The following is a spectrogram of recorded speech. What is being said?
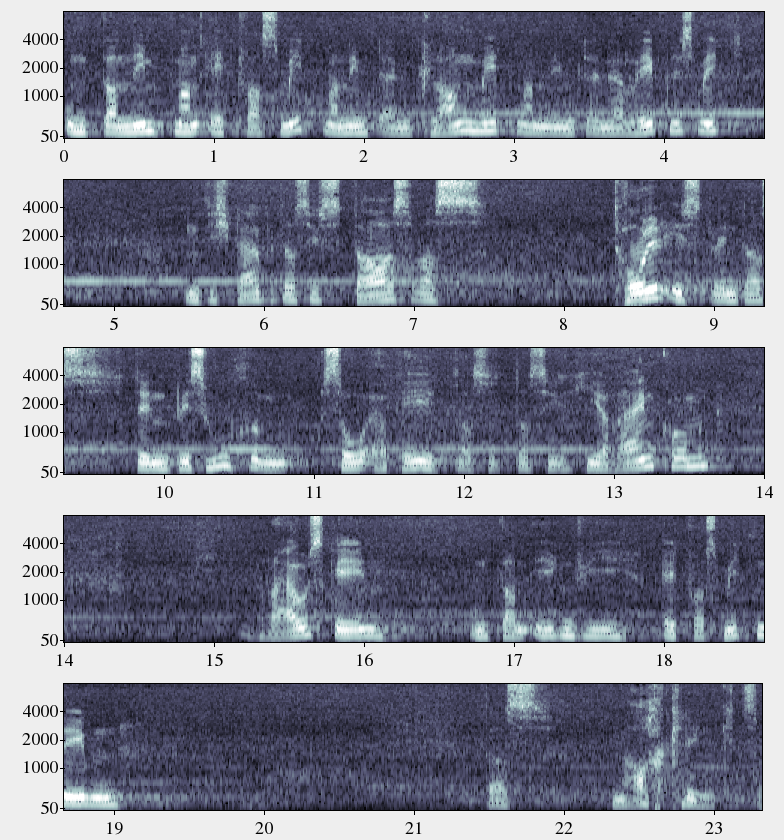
und dann nimmt man etwas mit, man nimmt einen Klang mit, man nimmt ein Erlebnis mit. Und ich glaube, das ist das, was toll ist, wenn das den Besuchern so ergeht, also dass sie hier reinkommen, rausgehen und dann irgendwie etwas mitnehmen, das nachklingt. So.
